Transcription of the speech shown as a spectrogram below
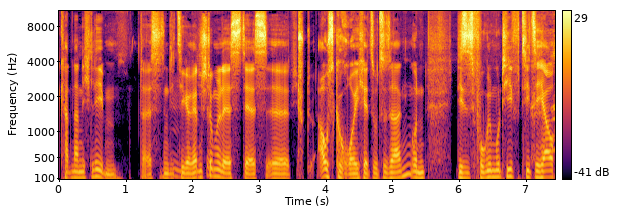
kann da nicht leben. Da ist, sind die Hm, Zigarettenstummel, der ist, der ist äh, ausgeräuchert sozusagen. Und dieses Vogelmotiv zieht sich ja auch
